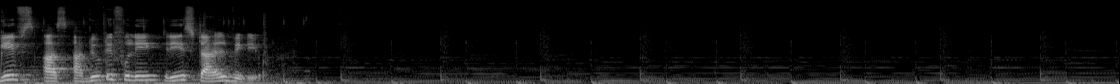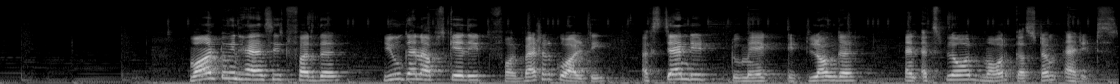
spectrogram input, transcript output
gives us a beautifully restyled video. Want to enhance it further? You can upscale it for better quality, extend it to make it longer and explore more custom edits.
